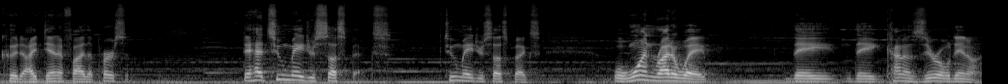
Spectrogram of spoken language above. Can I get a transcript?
could identify the person. They had two major suspects, two major suspects. Well, one right away, they they kind of zeroed in on.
